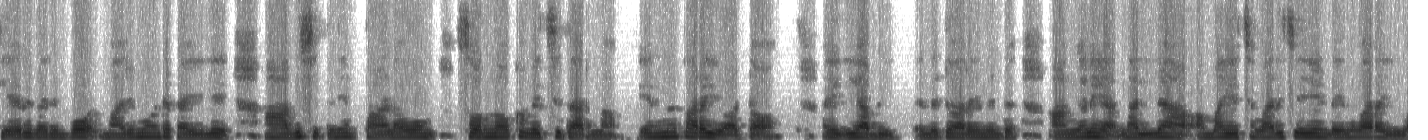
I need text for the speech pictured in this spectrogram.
കയറി വരുമ്പോൾ മരുമോന്റെ കയ്യിൽ ആവശ്യത്തിന് പണവും സ്വർണവും ഒക്കെ വെച്ച് തരണം എന്ന് പറയുക കേട്ടോ ഈ അഭി എന്നിട്ട് പറയുന്നുണ്ട് അങ്ങനെയാ നല്ല അമ്മയച്ചമാര് ചെയ്യണ്ടേന്ന് പറയുക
